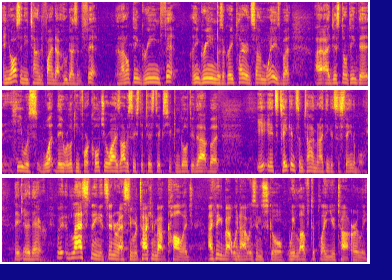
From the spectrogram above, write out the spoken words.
and you also need time to find out who doesn't fit. And I don't think Green fit. I think Green was a great player in some ways, but I, I just don't think that he was what they were looking for culture-wise. Obviously, statistics you can go through that, but it, it's taken some time, and I think it's sustainable. They, They're there. Last thing, it's interesting. We're talking about college. I think about when I was in school. We loved to play Utah early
